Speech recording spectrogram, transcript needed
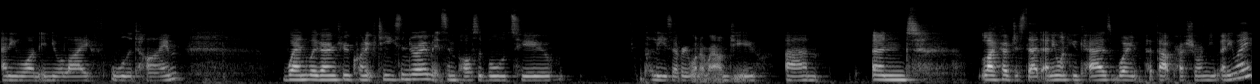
anyone in your life all the time. When we're going through chronic fatigue syndrome, it's impossible to please everyone around you. Um, and like I've just said, anyone who cares won't put that pressure on you anyway.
